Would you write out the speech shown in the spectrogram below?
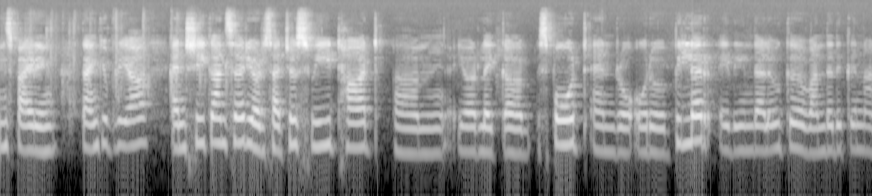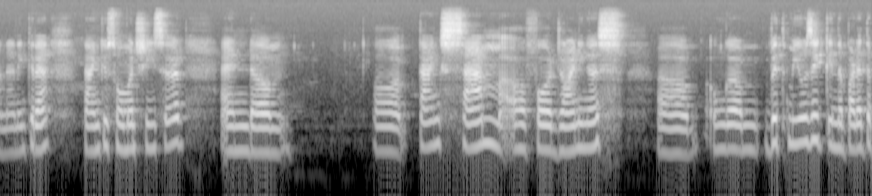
inspiring thank you Priya and Srikanth sir your such a sweet heart your like support and ஒரு பில்லர் இது இந்த அளவுக்கு வந்ததுக்கு நான் நினைக்கிறேன். Thank you so much Sri sir and thanks Sam for joining us உங்கள் வித் மியூசிக் இந்த படத்தை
